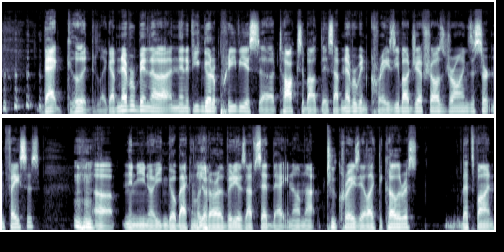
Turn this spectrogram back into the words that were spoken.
that good." Like I've never been. Uh, and then if you can go to previous uh, talks about this, I've never been crazy about Geoff Shaw's drawings of certain faces. Mhm. Uh, and you know, you can go back and look Yep. at our other videos. I've said that. You know, I'm not too crazy. I like the colorist. That's fine.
